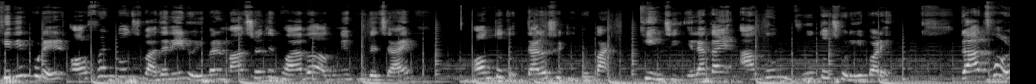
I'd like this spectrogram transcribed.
খিদিরপুরের অরফানগঞ্জ বাজারে রবিবার মাঝরাতে ভয়াবহ আগুনে পুড়ে যায় অন্তত তেরোশোটি দোকান খিঞ্চি এলাকায় আগুন দ্রুত ছড়িয়ে পড়ে। রাতভর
